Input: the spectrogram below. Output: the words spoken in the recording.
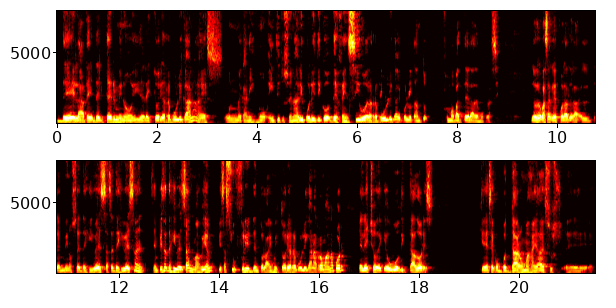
de la, del término y de la historia republicana es un mecanismo institucional y político defensivo de la república y por lo tanto forma parte de la democracia. Lo que pasa es que después el término se tejiversa, se tejiversa, se empieza a tejiversar, más bien empieza a sufrir dentro de la misma historia republicana romana por el hecho de que hubo dictadores que se comportaron más allá de sus eh,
